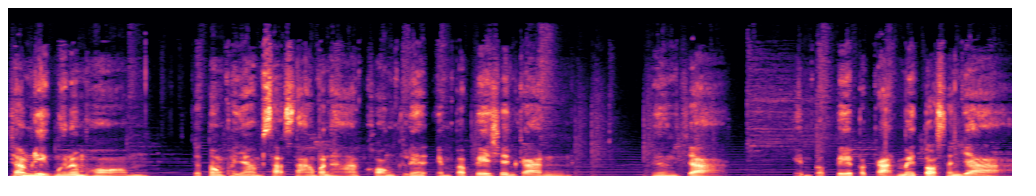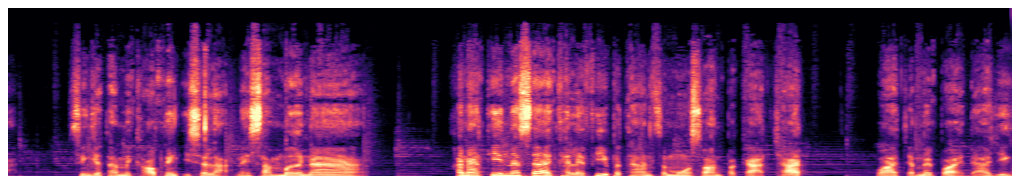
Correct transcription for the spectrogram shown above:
แชมป์ลีกเมืองน้ำหอม จะต้องพยายามสะสางปัญหาของเกลียนเอ็มปาเป้เช่นกัน เนื่องจากเอ็มปาเป้ประกาศไม่ต่อสัญญา ซึ่งจะทำให้เขาเป็นอิสระในซัมเมอร์หน้า ขณะที่นัสเซอร์แคลฟีประธานสโมสรประกาศชัด ว่าจะไม่ปล่อยดาวยิง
